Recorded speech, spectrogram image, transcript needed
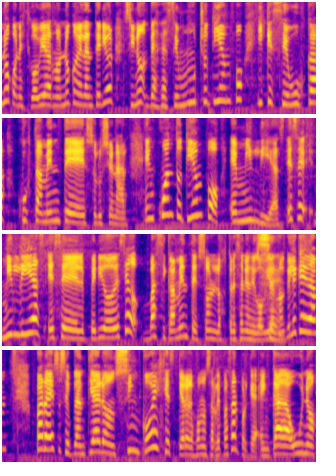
no con este gobierno, no con el anterior, sino desde hace mucho tiempo y que se busca justamente solucionar. ¿En cuánto tiempo? En mil días. Ese mil días es el periodo deseado. Básicamente son los tres años de gobierno que le quedan. Para eso se plantearon cinco ejes, que ahora los vamos a repasar porque en cada uno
